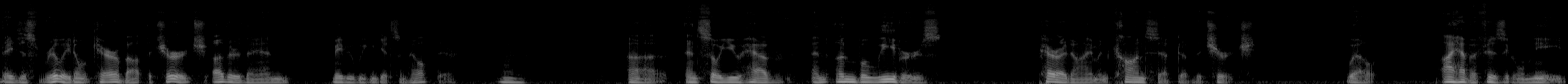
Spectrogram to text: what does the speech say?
they just really don't care about the church other than maybe we can get some help there. Uh, and so you have an unbeliever's paradigm and concept of the church. Well, I have a physical need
